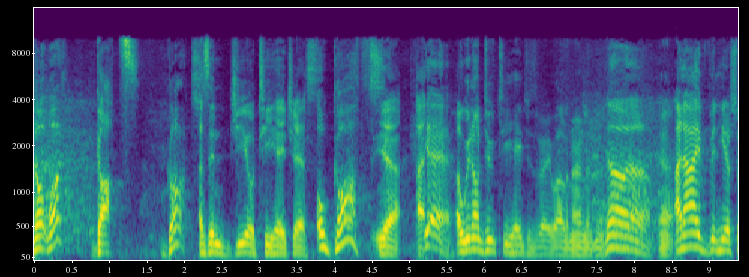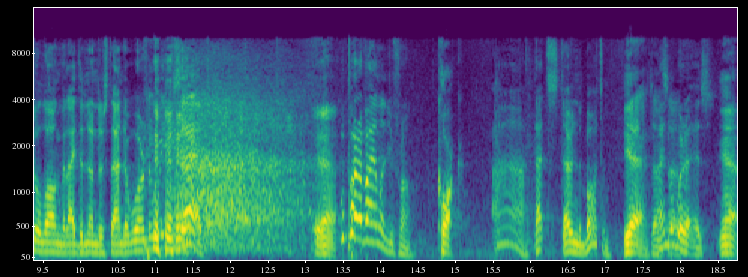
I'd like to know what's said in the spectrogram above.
Not what? goths, Goths. as in G O T H S. oh, goths. Yeah. I- Yeah. uh, we don't do THs very well in Ireland. no. No, no, no. Yeah. And I've been here so long that I didn't understand a word of what you said. Yeah. what part of Ireland are you from? Cork. Ah, that's down the bottom. Yeah. Down I know where it is. Yeah.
